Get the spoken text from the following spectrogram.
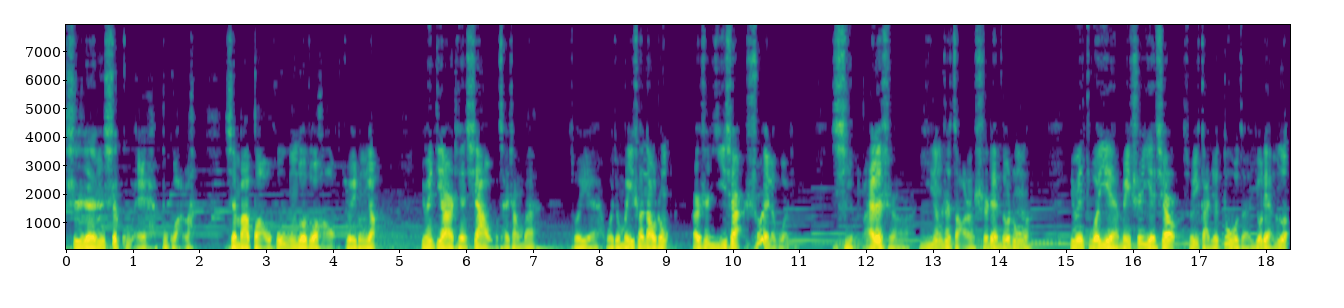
是人是鬼不管了，先把保护工作做好最重要。因为第二天下午才上班，所以我就没设闹钟，而是一下睡了过去。醒来的时候已经是早上十点多钟了。因为昨夜没吃夜宵，所以感觉肚子有点饿，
